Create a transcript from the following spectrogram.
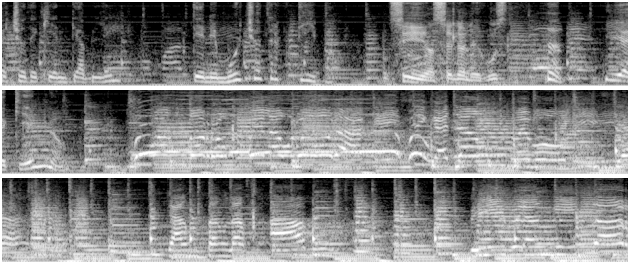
Muchacho de quien te hablé. Tiene mucho atractivo. Sí, a Celia le gusta. ¿Y a quién no? Cuando rompe la aurora que indica ya un nuevo día, cantan las aves, vibran guitarras,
